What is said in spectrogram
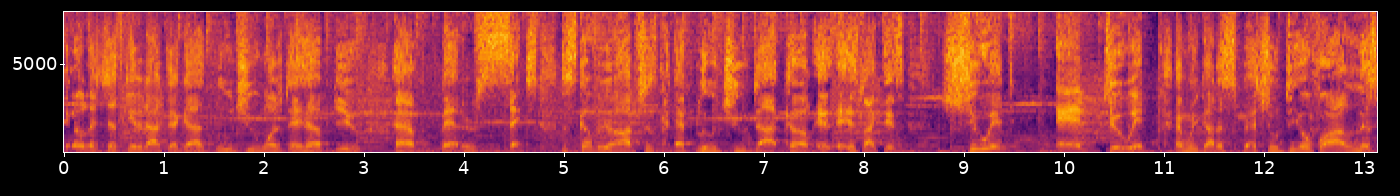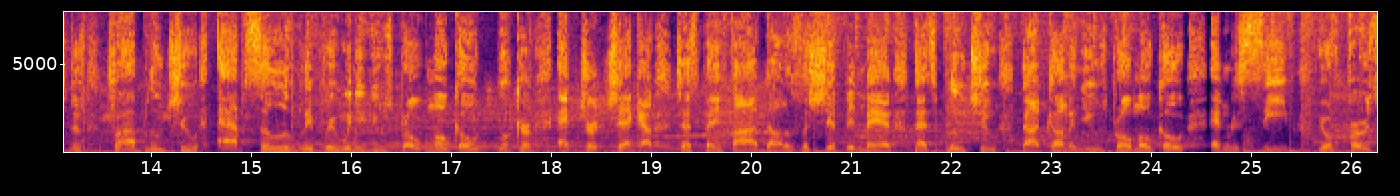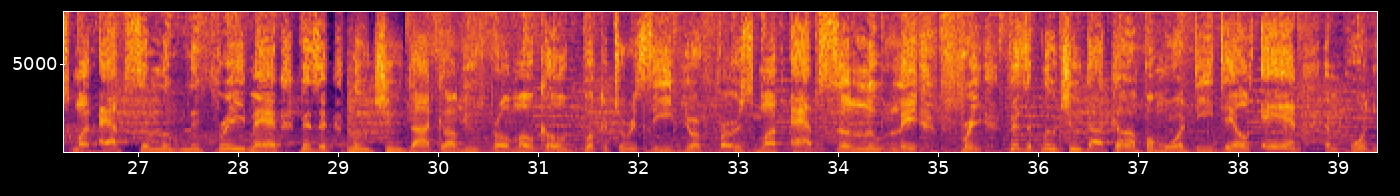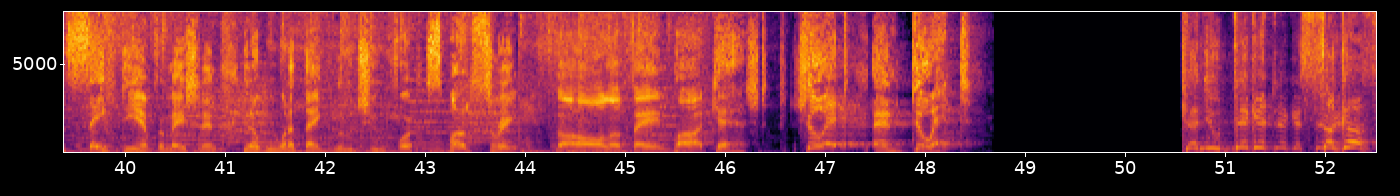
You know, let's just get it out there, guys. BlueChew wants to help you have better sex. Discover your options at bluechew.com. It- it's like this chew it and do it. And we've got a special deal for our listeners. Try BlueChew absolutely free when you use promo code Booker at your checkout. Just pay $5 for shipping, man. That's bluechew.com and use promo code and receive your first month absolutely free, man. Visit bluechew.com, use promo code Booker to receive your first month absolutely free. Visit bluechew.com for more details and important safety information. And, you know, we want to thank BlueChew for sponsoring the Hall of Fame podcast. Chew it and do it. Can you dig it, dig it sucker?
